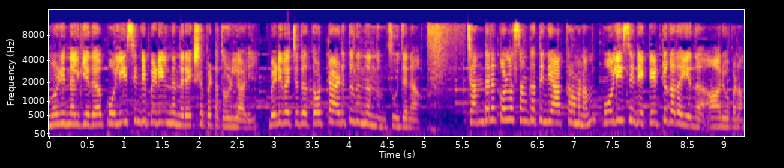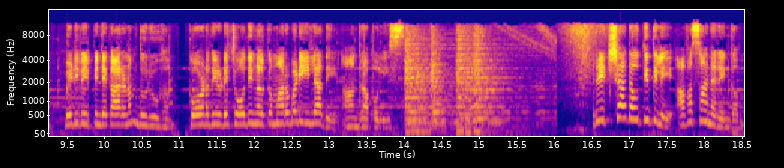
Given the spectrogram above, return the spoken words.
മൊഴി നൽകിയത് പോലീസിന്റെ പിടിയിൽ നിന്ന് രക്ഷപ്പെട്ട തൊഴിലാളി. വെടിവെച്ചത് തൊട്ടടുത്തു നിന്നെന്നും സൂചന. ചന്ദനക്കൊള്ള സംഘത്തിന്റെ ആക്രമണം പോലീസിന്റെ കെട്ടുകഥയെന്ന് ആരോപണം. വെടിവയ്പിന്റെ കാരണം ദുരൂഹം. കോടതിയുടെ ചോദ്യങ്ങൾക്ക് മറുപടിയില്ലാതെ ആന്ധ്ര പോലീസ്. രക്ഷാദൌത്യത്തിലെ അവസാന രംഗം.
